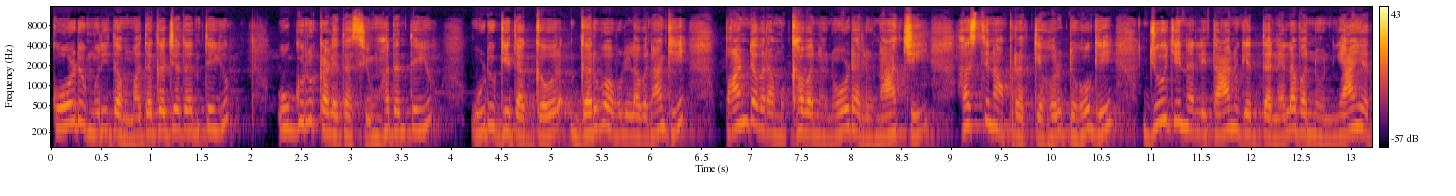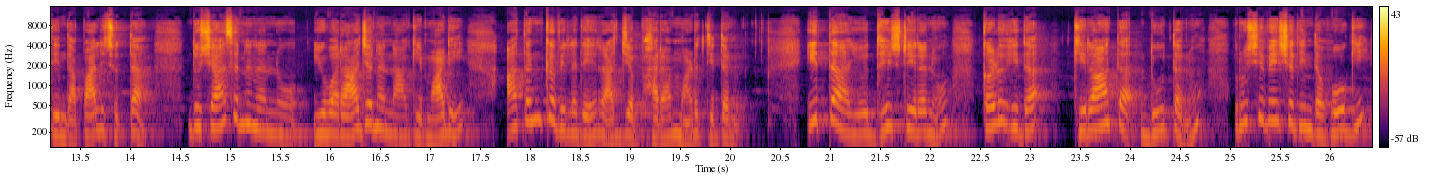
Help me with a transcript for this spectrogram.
ಕೋಡು ಮುರಿದ ಮದಗಜದಂತೆಯೂ ಉಗುರು ಕಳೆದ ಸಿಂಹದಂತೆಯೂ ಉಡುಗಿದ ಗೌರ, ಗರ್ವವುಳ್ಳವನಾಗಿ ಪಾಂಡವರ ಮುಖವನ್ನು ನೋಡಲು ನಾಚಿ ಹಸ್ತಿನಾಪುರಕ್ಕೆ ಹೊರಟು ಹೋಗಿ ಜೂಜಿನಲ್ಲಿ ತಾನು ಗೆದ್ದ ನೆಲವನ್ನು ನ್ಯಾಯದಿಂದ ಪಾಲಿಸುತ್ತಾ ದುಶಾಸನನನ್ನು ಯುವರಾಜನನ್ನಾಗಿ ಮಾಡಿ ಆತಂಕವಿಲ್ಲದೆ ರಾಜ್ಯಭಾರ ಮಾಡುತ್ತಿದ್ದನು. ಇತ್ತ ಯುಧಿಷ್ಠಿರನು ಕಳುಹಿದ ಕಿರಾತ ದೂತನು ಋಷಿವೇಷದಿಂದ ಹೋಗಿ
